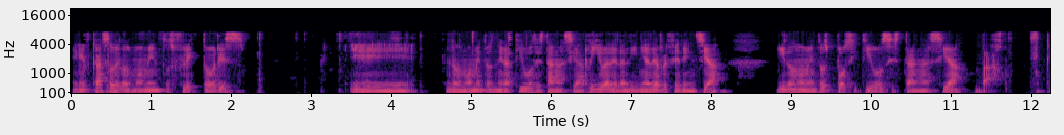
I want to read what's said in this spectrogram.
En el caso de los momentos flectores, eh, los momentos negativos están hacia arriba de la línea de referencia y los momentos positivos están hacia abajo. ¿ok?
